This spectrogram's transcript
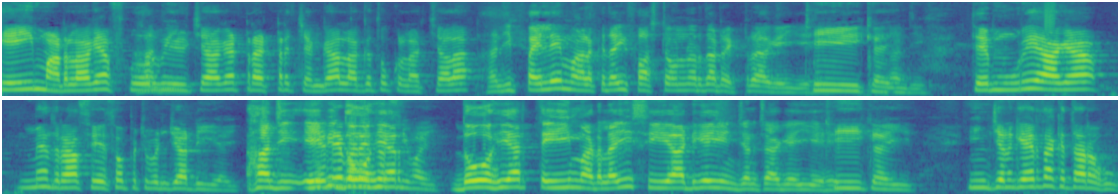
23 ਮਾਡਲ ਆ ਗਿਆ 4 ਵੀਲ ਚ ਆ ਗਿਆ ਟਰੈਕਟਰ ਚੰਗਾ ਲੱਗ ਤੋਂ ਕਲੱਚ ਵਾਲਾ। ਹਾਂਜੀ ਪਹਿਲੇ ਮਾਲਕ ਦਾ ਜੀ ਫਸਟ ਓਨਰ ਦਾ ਟਰੈਕਟਰ ਆ ਗਿਆ ਜੀ ਠੀਕ ਹੈ ਜੀ। ਹਾਂਜੀ। ਤੇ ਮੂਰੇ ਆ ਗਿਆ ਮਹਿੰਦਰਾ 655 DI ਹਾਂਜੀ ਇਹ ਵੀ ਇਹਦੇ ਬਾਰੇ 2000 ਦੱਸੀ ਬਾਈ। 2023 ਮਾਡਲ ਆ ਜੀ CRDI ਇੰਜਨ ਚ ਆ ਗਿਆ ਜੀ ਇਹ। ਠੀਕ ਹੈ ਜੀ। ਇੰਜਨ ਗੇਅਰ ਦਾ ਕਿੱਦਾਂ ਰਹੂ?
